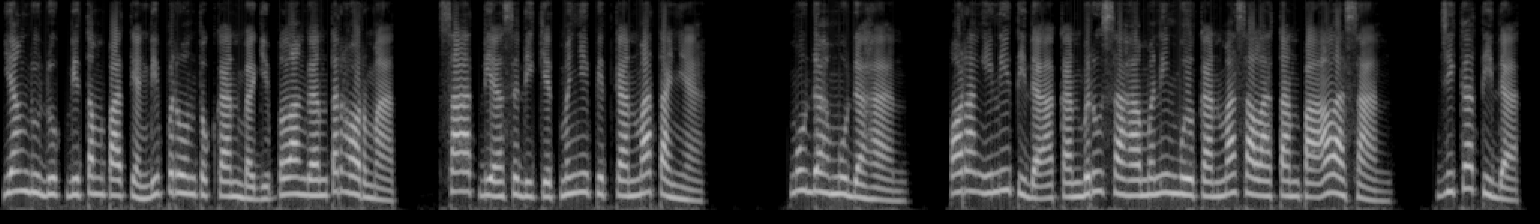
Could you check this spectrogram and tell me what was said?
yang duduk di tempat yang diperuntukkan bagi pelanggan terhormat, saat dia sedikit menyipitkan matanya. Mudah-mudahan, orang ini tidak akan berusaha menimbulkan masalah tanpa alasan. Jika tidak,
